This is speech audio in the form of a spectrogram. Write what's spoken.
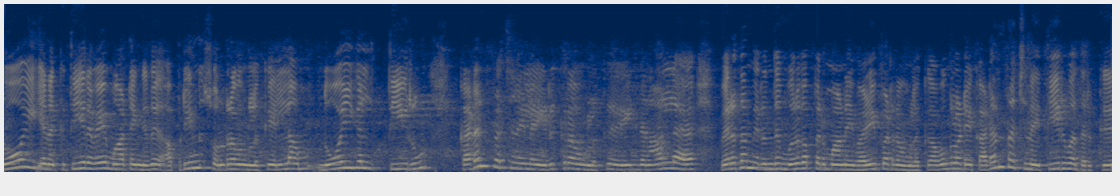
நோய் எனக்கு தீரவே மாட்டேங்குது அப்படின்னு சொல்கிறவங்களுக்கு எல்லாம் நோய்கள் தீரும். கடன் பிரச்சனையில் இருக்கிறவங்களுக்கு இந்த நாளில் விரதம் இருந்து முருகப்பெருமானை வழிபடுறவங்களுக்கு அவங்களுடைய கடன் பிரச்சனை தீர்வதற்கு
